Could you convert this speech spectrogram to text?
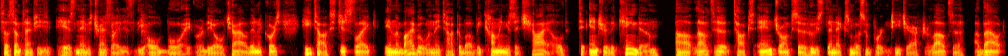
So sometimes he, his name is translated as the old boy or the old child. And of course, he talks just like in the Bible when they talk about becoming as a child to enter the kingdom. Uh, Lao Tzu talks and Zhuangzi, who's the next most important teacher after Lao Tzu, about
